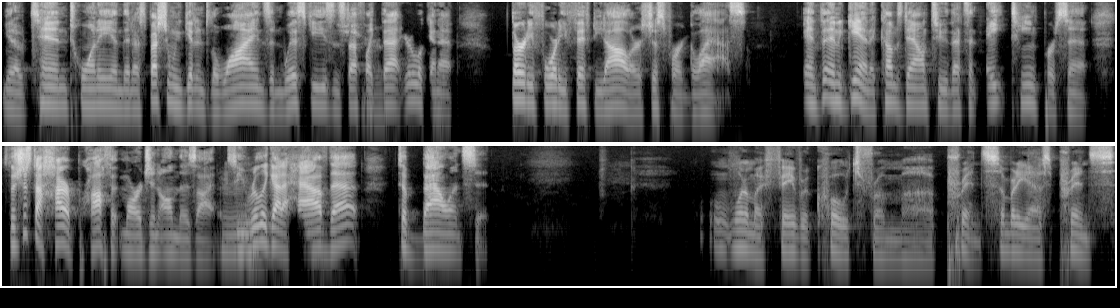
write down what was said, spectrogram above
you know, 10, 20. And then especially when you get into the wines and whiskeys and stuff Sure. like that, you're looking at 30, 40, 50 dollars just for a glass. And then again, it comes down to that's an 18%. So there's just a higher profit margin on those items. So you Mm. really got to have that to balance it. One of my favorite quotes from uh, Prince. Somebody asked Prince,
